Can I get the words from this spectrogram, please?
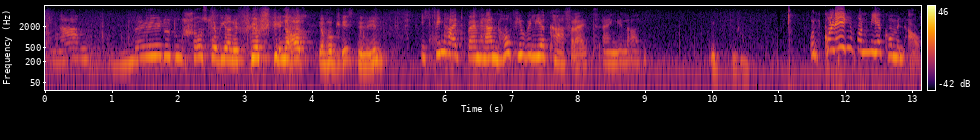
Guten Abend. Mädel, du schaust ja wie eine Fürstin aus. Ja, wo gehst du denn hin? Ich bin heute beim Herrn Hofjuwelier Karfreit eingeladen. Und Kollegen von mir kommen auch.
